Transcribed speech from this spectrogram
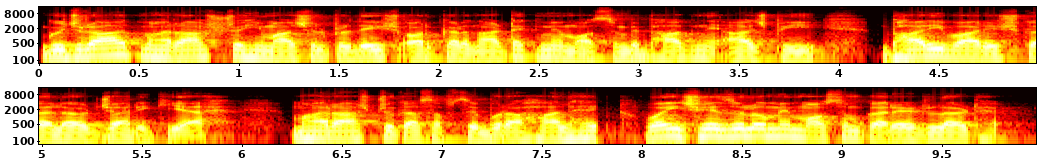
गुजरात, महाराष्ट्र, हिमाचल प्रदेश और कर्नाटक में मौसम विभाग ने आज भी भारी बारिश का अलर्ट जारी किया है। महाराष्ट्र का सबसे बुरा हाल है। वहीं छह जिलों में मौसम का रेड अलर्ट है।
